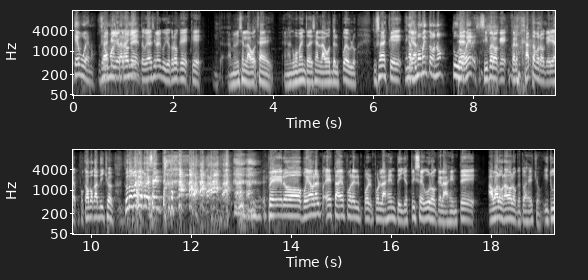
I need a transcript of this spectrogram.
qué bueno. Sabes Vamos que yo creo te voy a decir algo, yo creo que, que a mí me dicen la voz, o sea, en algún momento decían la voz del pueblo. Tú sabes que... En algún momento no, tú o sea, lo eres. Sí, pero que, pero exacto, pero que ya poco a poco han dicho, tú no me representas. pero voy a hablar esta vez por el, por, por la gente, y yo estoy seguro que la gente ha valorado lo que tú has hecho. Y tú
